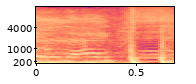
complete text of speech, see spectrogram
you like this.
